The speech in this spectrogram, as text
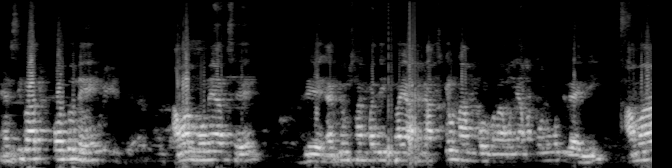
ফ্যাসিবাদ পতনে আমার মনে আছে যে একজন সাংবাদিক, ভাই, আমি আজকেও নাম বলব না, উনি আমাকে অনুমতি দেয়নি। আমার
